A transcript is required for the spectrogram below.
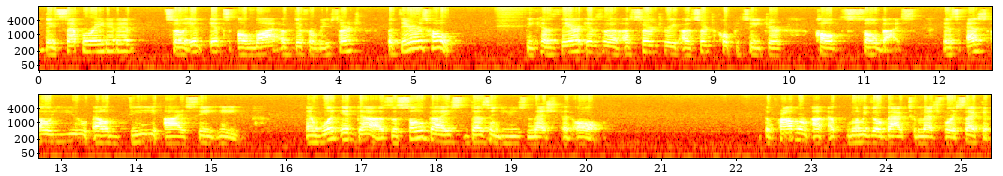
they separated it. So it, it's a lot of different research, but there is hope because there is a, a surgery, a surgical procedure called Shouldice. It's S O U L D I C E. And what it does, the Shouldice doesn't use mesh at all. The problem, uh, uh, let me go back to mesh for a second.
